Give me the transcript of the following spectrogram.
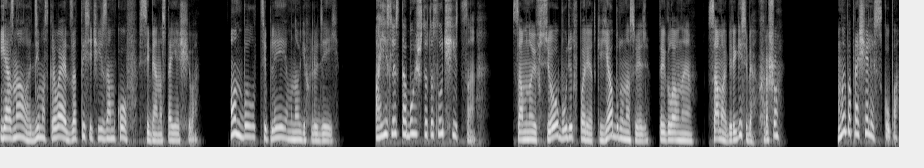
Я знала, Дима скрывает за тысячи замков себя настоящего. Он был теплее многих людей. «А если с тобой что-то случится?» «Со мной все будет в порядке, я буду на связи. Ты, главное, сама береги себя, хорошо?» Мы попрощались скупо,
